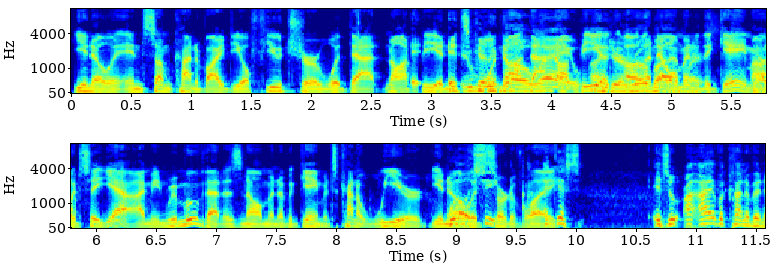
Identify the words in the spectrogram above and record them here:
you know, in some kind of ideal future, would that not be an, It's would not that not be a, an element of the umpires. game? I would say, yeah. I mean, remove that as an element of a game. It's kind of weird, you know. Well, it's see, sort of like I guess it's. I I have a kind of an,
